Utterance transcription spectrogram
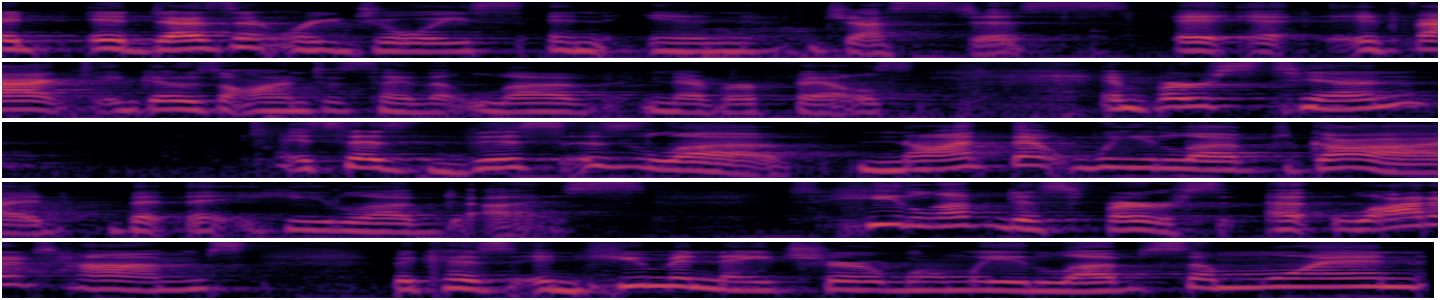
It, it doesn't rejoice in injustice. It, in fact, it goes on to say that love never fails. In verse 10, it says, This is love, not that we loved God, but that He loved us. He loved us first. A lot of times, because in human nature, when we love someone,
